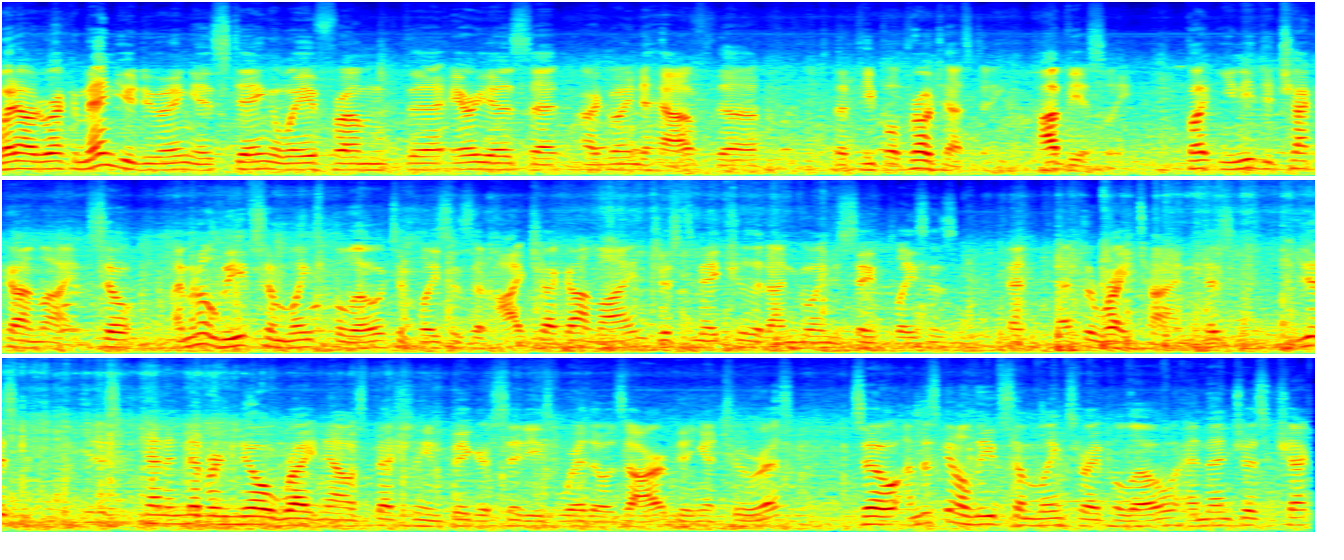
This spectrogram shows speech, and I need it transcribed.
What I would recommend you doing is staying away from the areas that are going to have the, the people protesting, obviously. But you need to check online. So I'm going to leave some links below to places that I check online just to make sure that I'm going to safe places at, at the right time. Because you just, you just kind of never know right now, especially in bigger cities where those are, being a tourist. So I'm just going to leave some links right below and then just check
